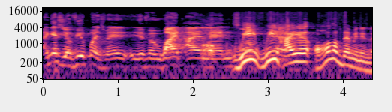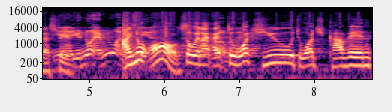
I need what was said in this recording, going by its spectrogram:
I guess your viewpoint is very, you have a wide eye lens. Oh, We we yeah. hire all of them in industry. Yeah, you know everyone. I know all. So when I, I to about that, watch yeah. you, to watch Kavin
